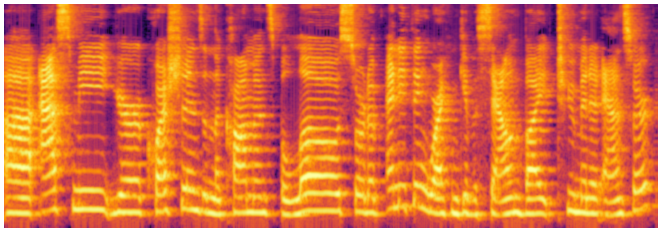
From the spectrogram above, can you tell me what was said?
Uh, ask me your questions in the comments below, sort of anything where I can give a soundbite two minute answer.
